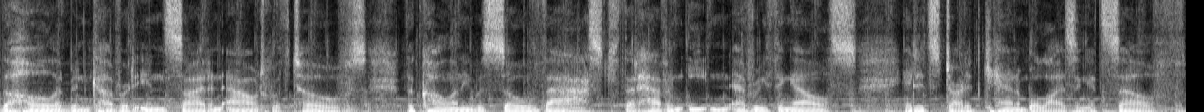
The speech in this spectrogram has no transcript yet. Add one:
The hull had been covered inside and out with toves. The colony was so vast that having eaten everything else, it had started cannibalizing itself.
